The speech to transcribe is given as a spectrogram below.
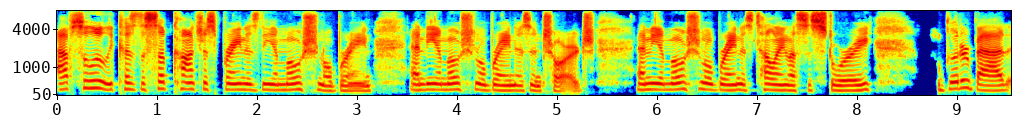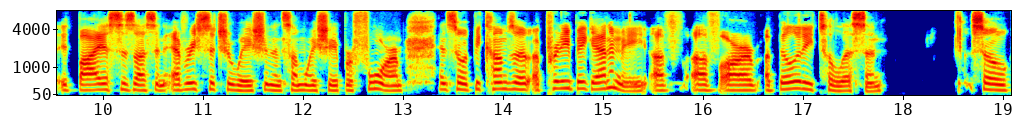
Absolutely, because the subconscious brain is the emotional brain, and the emotional brain is in charge. And the emotional brain is telling us a story good or bad, it biases us in every situation in some way, shape, or form. And so it becomes a, a pretty big enemy of, of our ability to listen. So,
